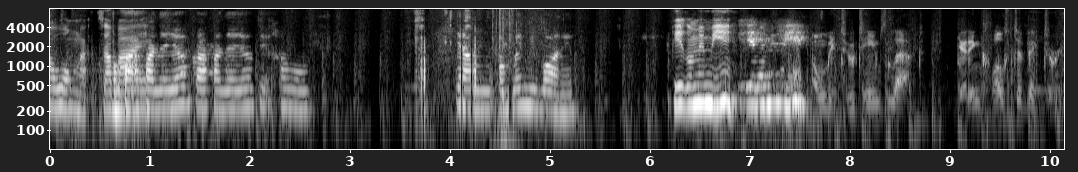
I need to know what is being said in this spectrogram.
เข้าวงอะ สปาบายคอนเยอะๆปาคอนเยอะๆพี่เข้าวงยำเขาไม่มีบอลนี่พี่ก็ไม่มี Only two teams left. Getting close to victory.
